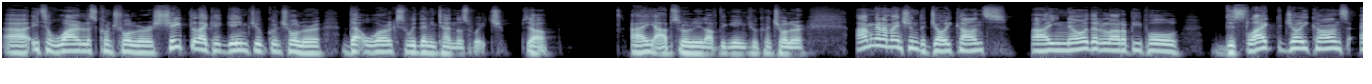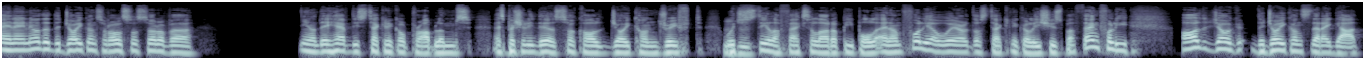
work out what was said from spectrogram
Uh, it's a wireless controller shaped like a GameCube controller that works with the Nintendo Switch. So I absolutely love the GameCube controller. I'm going to mention the Joy-Cons. I know that a lot of people dislike the Joy-Cons, and I know that the Joy-Cons are also sort of a you know they have these technical problems especially the so-called joy-con drift which Mhm. still affects a lot of people and i'm fully aware of those technical issues but thankfully all the joy the joy-cons that i got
